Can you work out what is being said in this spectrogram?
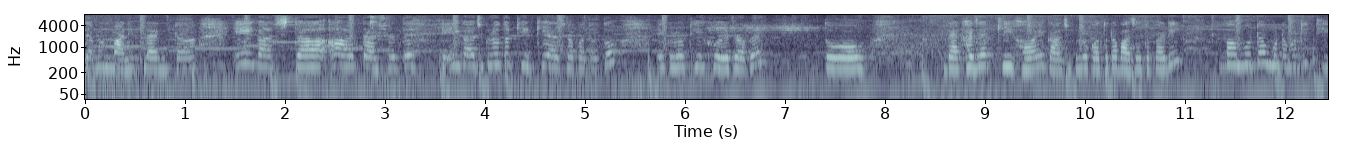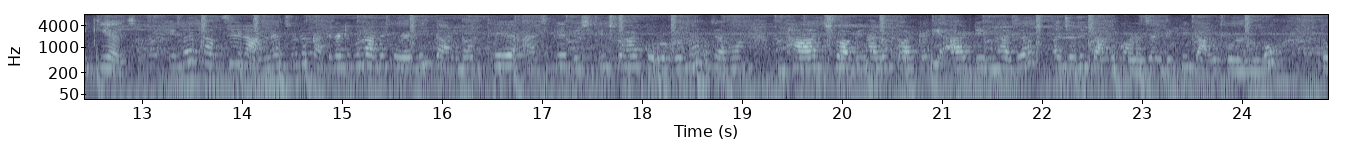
যেমন মানি প্ল্যান্টটা এই গাছটা, আর তার সাথে এই গাছগুলো তো ঠিকই আছে আপাতত। এগুলো ঠিক হয়ে যাবে। তো দেখা যাক কি হয়, গাছগুলো কতটা বাঁচাতে পারি। বাম্বুটা মোটামুটি ঠিকই আছে। এবার ভাবছি রান্নার জন্য কাটাকাটিগুলো আমি করে নিই। তার মধ্যে আজকে বেশি কিছু আর করব না। যেমন ভাত, সয়াবিন, আলুর তরকারি আর ডিম ভাজা। আর যদি ডাল করা যায়, দেখি ডাল করে নেব। তো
